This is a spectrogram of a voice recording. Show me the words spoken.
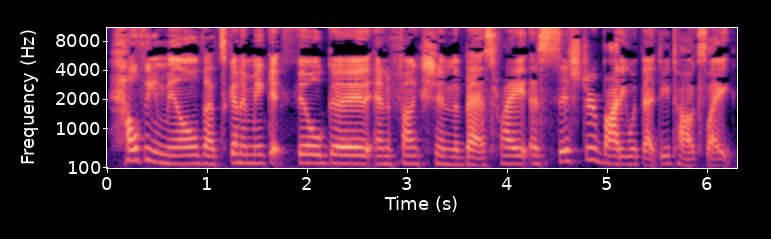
healthy meal that's going to make it feel good and function the best, right? Assist your body with that detox. Like,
